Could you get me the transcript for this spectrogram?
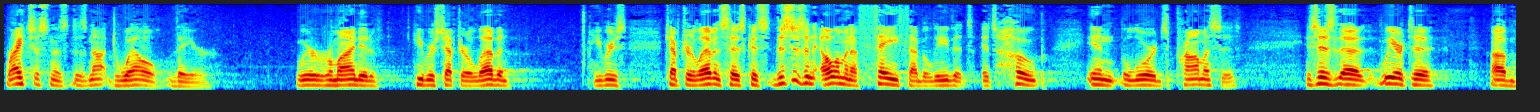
righteousness does not dwell there. We're reminded of Hebrews chapter 11. Hebrews chapter 11 says, because this is an element of faith, I believe, it's, it's hope in the Lord's promises. It says that we are to, um,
